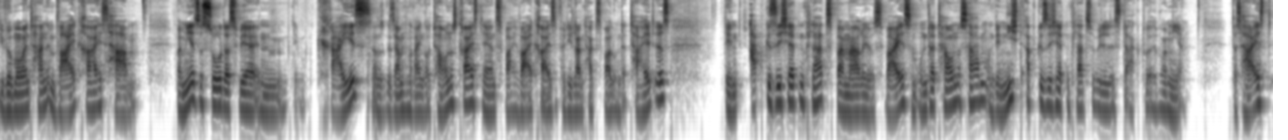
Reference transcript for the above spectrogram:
die wir momentan im Wahlkreis haben. Bei mir ist es so, dass wir in dem Kreis, also gesamten Rheingau-Taunus-Kreis, der in zwei Wahlkreise für die Landtagswahl unterteilt ist, den abgesicherten Platz bei Marius Weiß im Untertaunus haben und den nicht abgesicherten Platz über die Liste aktuell bei mir. Das heißt,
